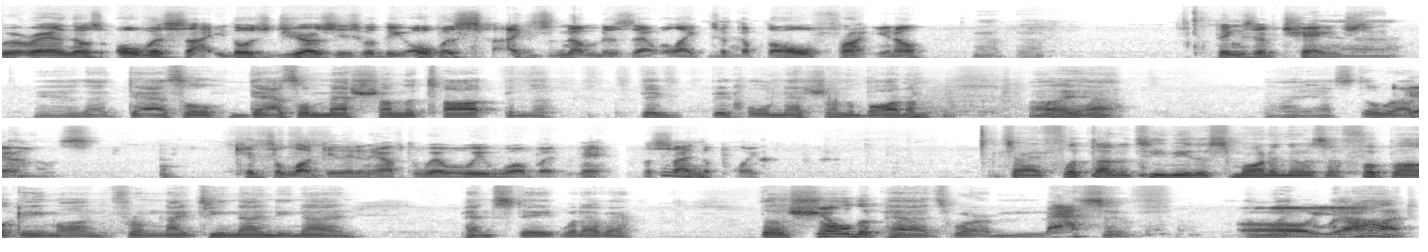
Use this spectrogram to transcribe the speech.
we were wearing those oversized those jerseys with the oversized numbers that were like took up the whole front. You know, Yeah, yeah. things have changed. Yeah, yeah, that dazzle dazzle mesh on the top and the big big hole mesh on the bottom. Oh yeah, oh yeah, still rocking Yeah. those. Kids are lucky they didn't have to wear what we wore, but eh, beside Hmm. the point. Sorry, I flipped on the TV this morning. There was a football game on from 1999, Penn State, whatever. The shoulder pads were massive. I'm Oh like, yeah, God,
